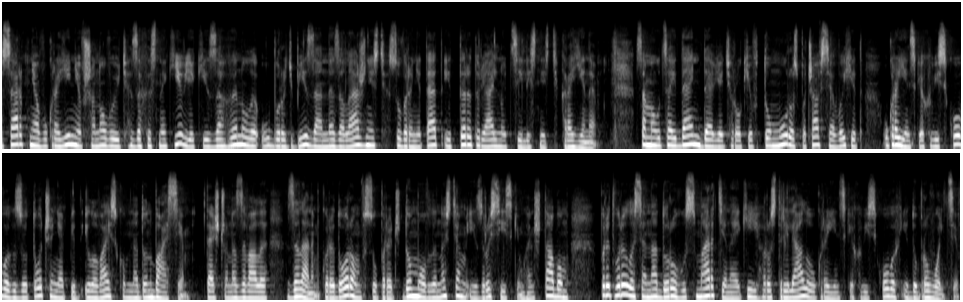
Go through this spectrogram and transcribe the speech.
серпня, в Україні вшановують захисників, які загинули у боротьбі за незалежність, суверенітет і територіальну цілісність країни. Саме у цей день, 9 років тому, розпочався вихід українських військових з оточення під Іловайськом на Донбасі. Те, що називали зеленим коридором, всупереч домовленостям із російським генштабом, перетворилося на дорогу смерті, на якій розстріляли українських військових і добровольців.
